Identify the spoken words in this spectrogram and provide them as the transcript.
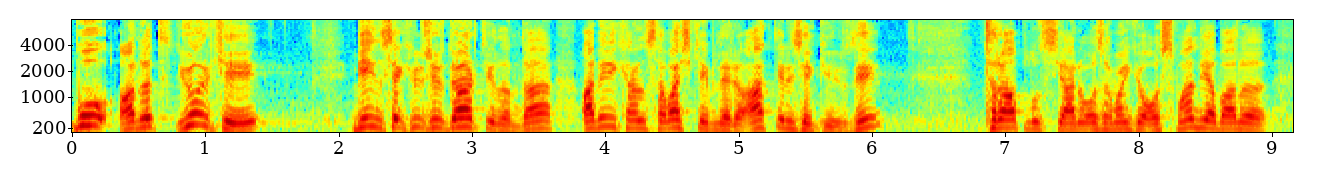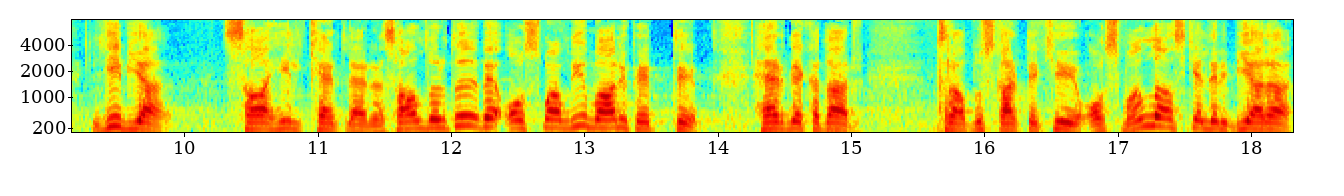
Bu anıt diyor ki 1804 yılında Amerikan savaş gemileri Akdeniz'e girdi. Trablus yani o zamanki Osmanlı'ya bağlı Libya sahil kentlerine saldırdı ve Osmanlı'yı mağlup etti. Her ne kadar Trablusgarp'taki Osmanlı askerleri bir ara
